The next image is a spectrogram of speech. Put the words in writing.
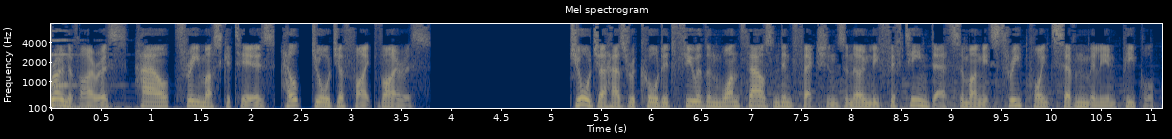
Coronavirus, how Three Musketeers Help Georgia fight virus. Georgia has recorded fewer than 1,000 infections and only 15 deaths among its 3.7 million people.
